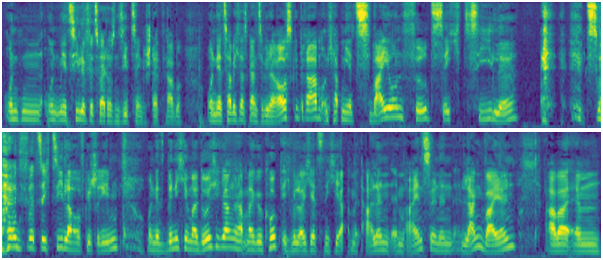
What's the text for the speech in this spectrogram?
und, und mir Ziele für 2017 gesteckt habe. Und jetzt habe ich das Ganze wieder rausgegraben und ich habe mir 42 Ziele 42 Ziele aufgeschrieben und jetzt bin ich hier mal durchgegangen und habe mal geguckt. Ich will euch jetzt nicht hier mit allen im Einzelnen langweilen, aber ähm,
